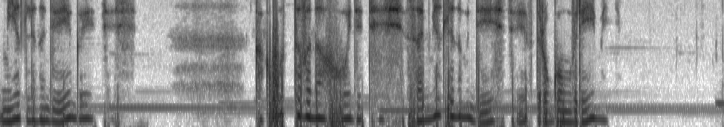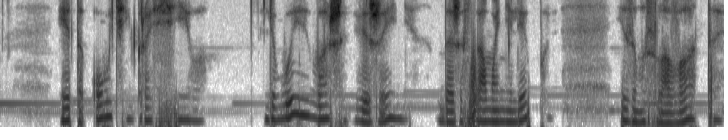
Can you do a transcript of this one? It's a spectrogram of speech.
медленно двигаетесь, как будто вы находитесь в замедленном действии в другом времени. И это очень красиво. Любые ваши движения, даже самые нелепые и замысловатые,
